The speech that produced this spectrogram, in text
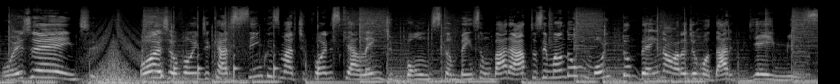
Oi, gente! Hoje eu vou indicar cinco smartphones que, além de bons, também são baratos e mandam muito bem na hora de rodar games.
